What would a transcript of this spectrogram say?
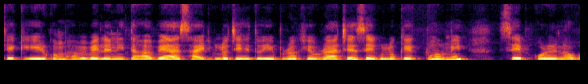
ঠিক এইরকমভাবে বেলে নিতে হবে। আর সাইডগুলো যেহেতু এবড়ো খেবড়ো আছে, সেগুলোকে একটু আমি সেভ করে নেব।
